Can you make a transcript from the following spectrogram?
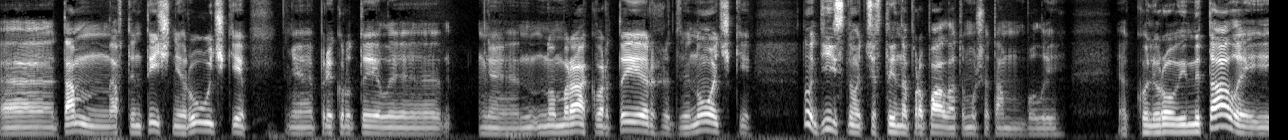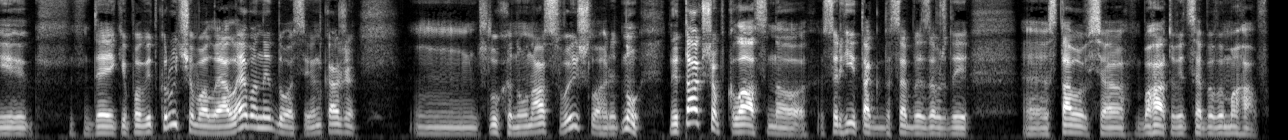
Е, Там автентичні ручки е, прикрутили, е, номера квартир, дзвіночки. Ну, дійсно, частина пропала, тому що там були кольорові метали, і деякі повідкручували, але вони досі. Він каже: слухай, ну у нас вийшло. Говорить, ну, не так, щоб класно. Сергій так до себе завжди ставився, багато від себе вимагав.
